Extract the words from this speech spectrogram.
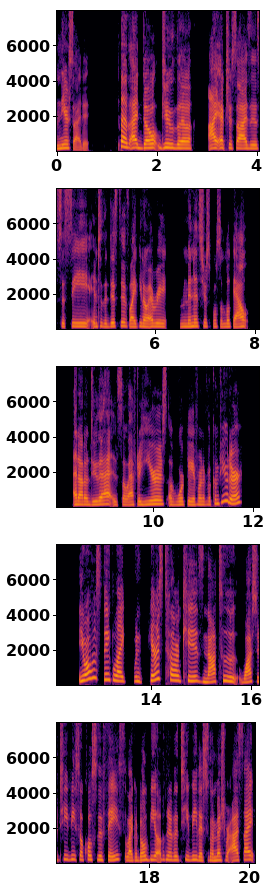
I'm nearsighted. Because I don't do the eye exercises to see into the distance. Like, you know, every minutes you're supposed to look out. And I don't do that. And so after years of working in front of a computer, you always think like when parents tell kids not to watch their TV so close to the face, like or don't be up near the TV that's just gonna mess your eyesight.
